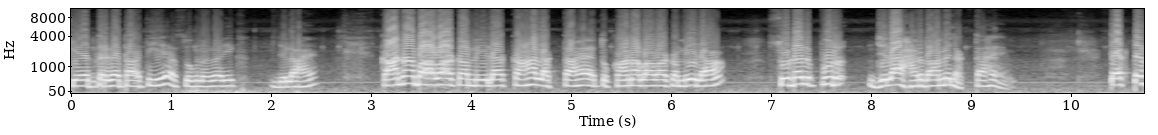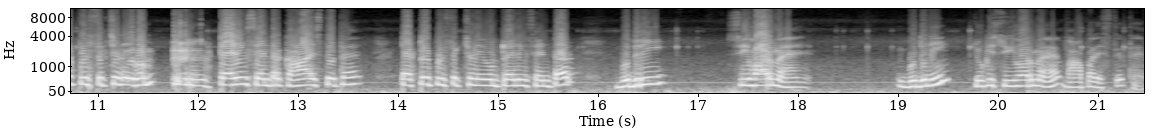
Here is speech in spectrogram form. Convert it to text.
के अंतर्गत आती है। अशोकनगर एक जिला है। काना बाबा का मेला कहाँ लगता है? तो काना बाबा का मेला सोडलपुर जिला हरदा में लगता है। ट्रैक्टर प्रशिक्षण एवं ट्रेनिंग सेंटर कहाँ स्थित है? ट्रैक्टर प्रशिक्षण एवं ट्रेनिंग सेंटर बुदनी सीहोर में है। बुदनी जो कि सीहोर में है, वहाँ पर स्थित है।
